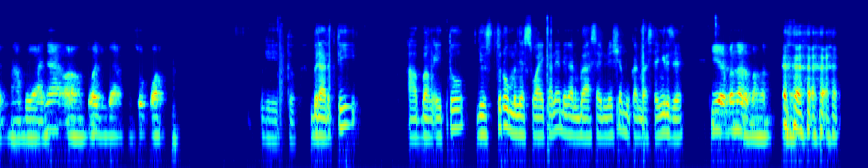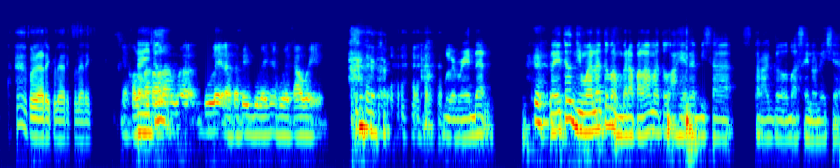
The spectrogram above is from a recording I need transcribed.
dan alhamdulillahnya orang tua juga support. Gitu. Berarti abang itu justru menyesuaikannya dengan bahasa Indonesia bukan bahasa Inggris ya? Iya benar banget. Menarik menarik menarik ya kalau Nah, kata itu- orang gue bule lah tapi bulenya bule KW Boleh Medan. Nah itu gimana tuh bang? Berapa lama tuh akhirnya bisa struggle bahasa Indonesia?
